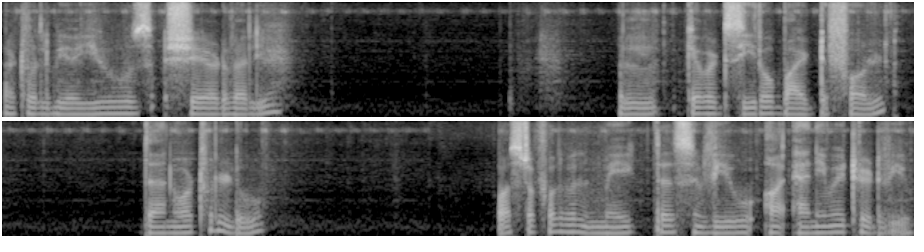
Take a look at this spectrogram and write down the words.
that will be a use shared value. We'll give it zero by default. Then what we'll do first of all we'll make this view a animated view.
